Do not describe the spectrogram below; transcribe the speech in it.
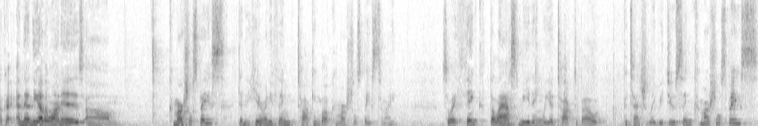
Okay, and then the other one is um, commercial space. Didn't hear anything talking about commercial space tonight. So I think the last meeting we had talked about potentially reducing commercial space.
